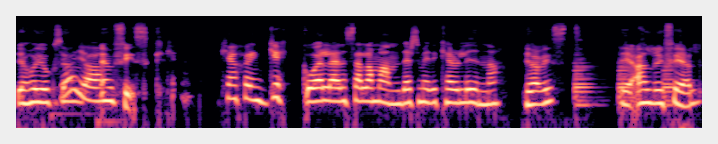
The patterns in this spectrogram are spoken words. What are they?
jag har ju också Ja, ja. en fisk. Kanske en gecko eller en salamander som heter Carolina. Ja, visst. Det är aldrig fel.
